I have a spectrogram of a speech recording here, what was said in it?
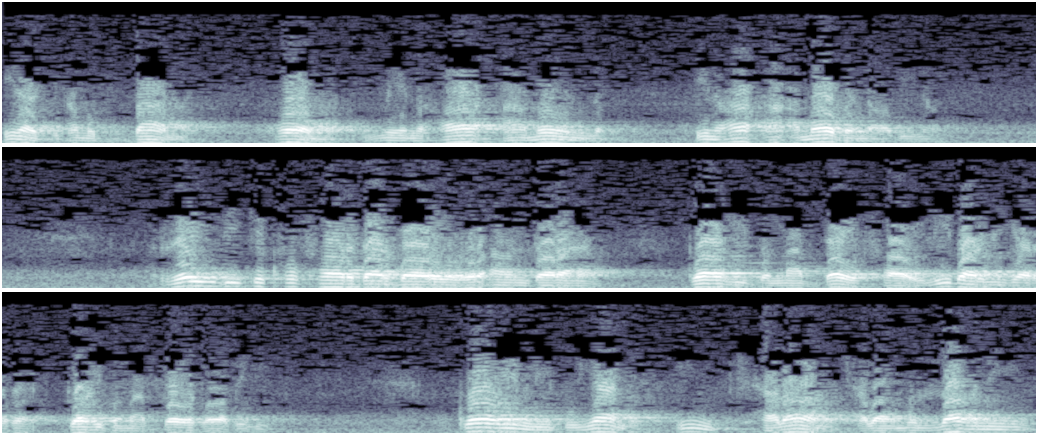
این است که بم هم منها امون اینها اعماق نابینا. ریدی که کفار درباره قرآن دارند گاهی به مبدع فائلی برمیگردد گاهی به مبدع قابلی. گاهی می‌گویند این کلام کلام الله نیست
